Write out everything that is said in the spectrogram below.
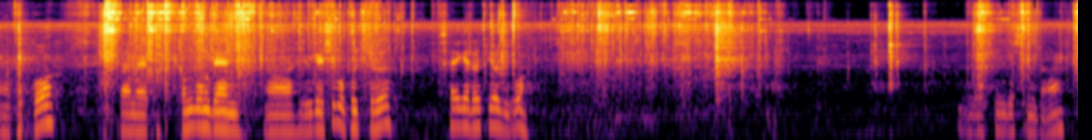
어, 됐고 그 다음에 동봉된 어, 6에 15V 3개를 끼워주고 이거 줄이겠습니다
